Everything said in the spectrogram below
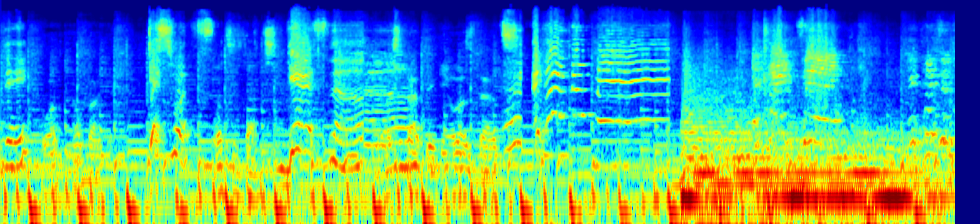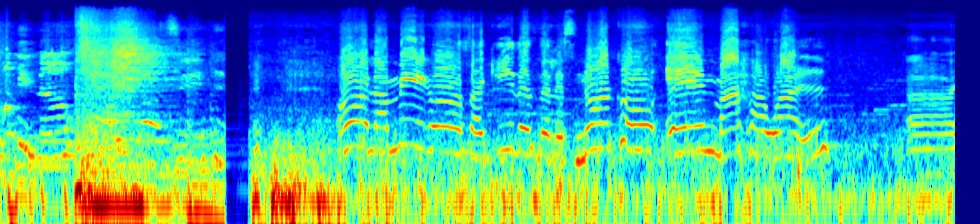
What? Bad. Guess what? What is that? Guess now. What's that again? What's that? I don't know. I can't tell. You guys are coming now. Hola amigos, aquí desde el snorkel en Mahahual. Ah,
